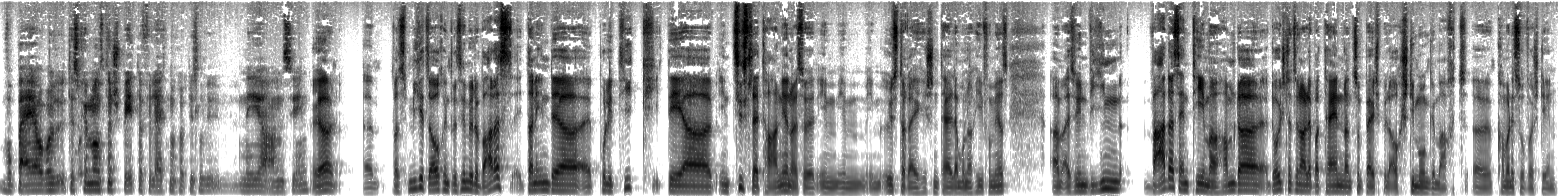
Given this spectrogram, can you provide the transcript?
wobei, aber das können wir uns dann später vielleicht noch ein bisschen näher ansehen. Ja, äh, was mich jetzt auch interessieren würde, war das dann in der äh, Politik der in Cisleitanien, also im, im, im österreichischen Teil der Monarchie von mir aus, ähm, also in Wien, war das ein Thema? Haben da deutschnationale Parteien dann zum Beispiel auch Stimmung gemacht? Äh, Kann man das so verstehen?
